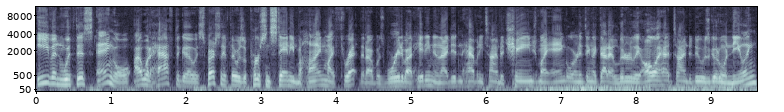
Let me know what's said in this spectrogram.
Even with this angle, I would have to go, especially if there was a person standing behind my threat that I was worried about hitting and I didn't have any time to change my angle or anything like that. I literally, all I had time to do was go to a kneeling.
